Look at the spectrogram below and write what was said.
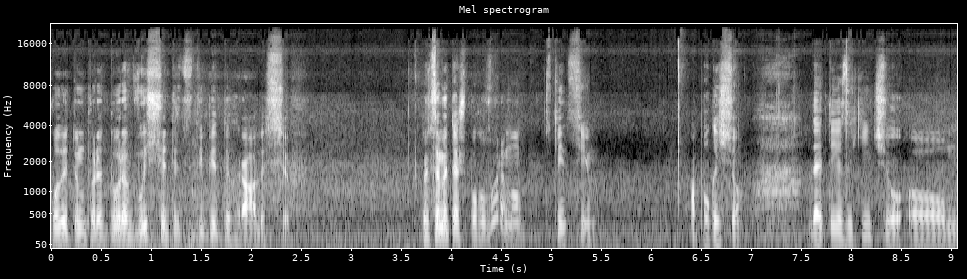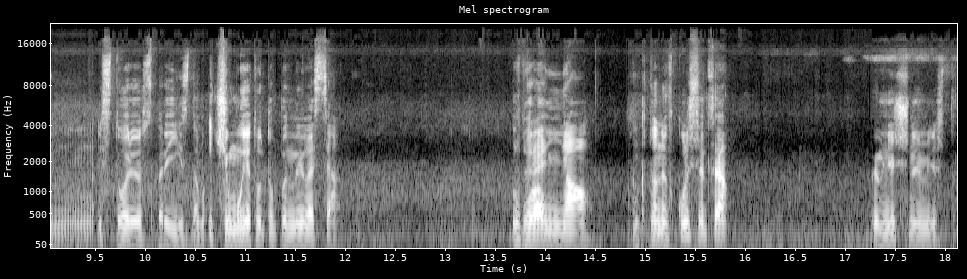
коли температура вище 35 градусів. Про це ми теж поговоримо в кінці. А поки що, дайте я закінчу о, історію з переїздом. І чому я тут опинилася зрання. Хто не в курсі, це північне місто.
